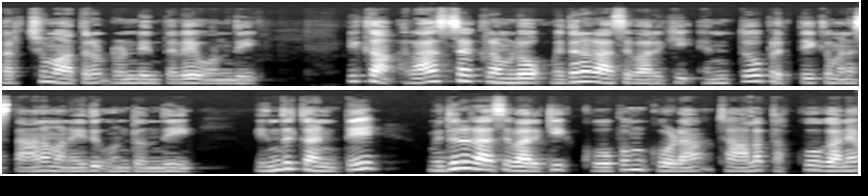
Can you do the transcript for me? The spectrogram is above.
ఖర్చు మాత్రం రెండింతలే ఉంది. ఇక రాశిచక్రంలో మిథున రాశి వారికి ఎంతో ప్రత్యేకమైన స్థానం అనేది ఉంటుంది. ఎందుకంటే మిథున రాశి వారికి కోపం కూడా చాలా తక్కువగానే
